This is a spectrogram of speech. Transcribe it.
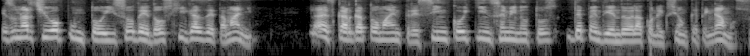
Es un archivo .iso de 2 GB de tamaño. La descarga toma entre 5 y 15 minutos dependiendo de la conexión que tengamos.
